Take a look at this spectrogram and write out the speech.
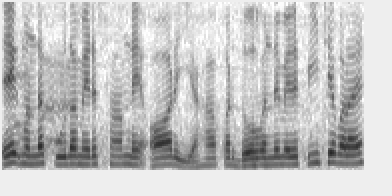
एक बंदा कूदा मेरे सामने और यहाँ पर दो बंदे मेरे पीछे पड़ा है।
